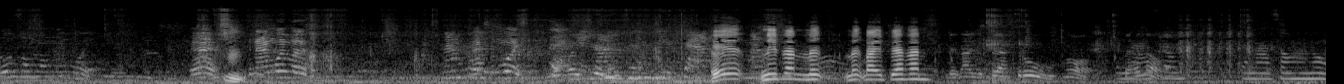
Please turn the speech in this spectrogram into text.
រួចសុំឡងមួយ Nè, Ừ. cái này môi mời Nè, xin môi ហេនេះសិនលើកលើកដៃផ្ទះសិន để đây là xe cru nó bé nó តាណាសុំនោះ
